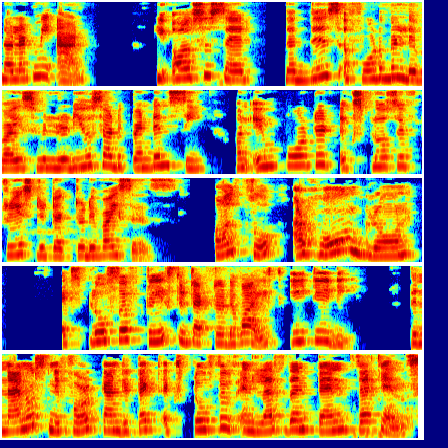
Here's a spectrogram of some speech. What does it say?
now let me add. He also said that this affordable device will reduce our dependency on imported explosive trace detector devices. Also, our homegrown explosive trace detector device ETD, the nano sniffer can detect explosives in less than 10 seconds.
